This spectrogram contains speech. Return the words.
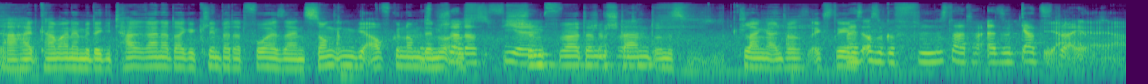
da halt kam einer mit der Gitarre rein, hat da geklimpert, hat vorher seinen Song irgendwie aufgenommen, das der nur aus Schimpfwörtern Schimpfwörter. bestand und es klang einfach extrem. Weil es auch so geflüstert hat, also ganz ja, dry. Ja, ja.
